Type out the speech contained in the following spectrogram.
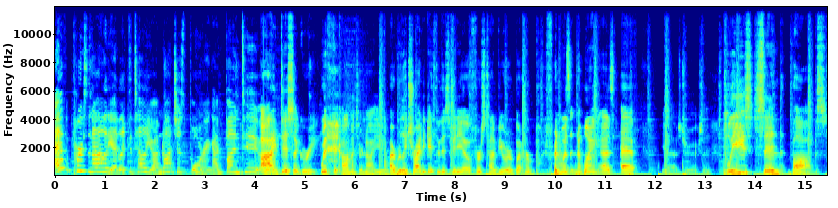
I have a personality. I'd like to tell you. I'm not just boring. I'm fun too. I disagree with the commenter, not you. I really tried to get through this video, first time viewer, but her boyfriend was annoying as F. Yeah, that was true, actually. Please send Bobs.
